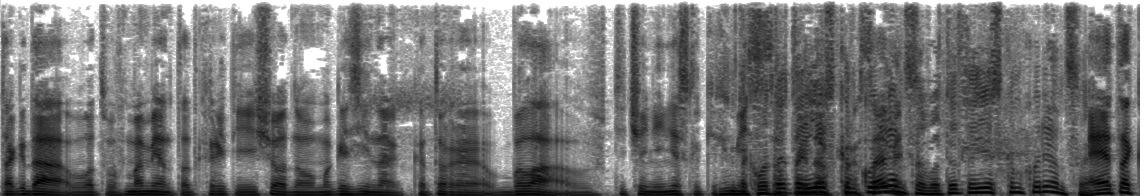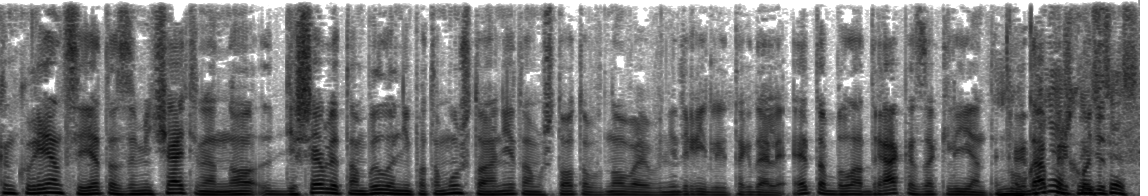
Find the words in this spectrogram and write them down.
тогда, вот в момент открытия еще одного магазина, которая была в течение нескольких месяцев. Так вот это есть конкуренция, вот это есть конкуренция. Это конкуренция, и это замечательно, но дешевле там было не потому, что они там что-то новое внедрили и так далее. Это была драка за клиента. Ну, когда конечно, приходит,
